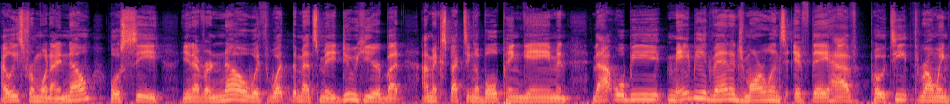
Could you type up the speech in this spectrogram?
at least from what I know. We'll see. You never know with what the Mets may do here, but I'm expecting a bullpen game, and that will be maybe advantage Marlins if they have Poteet throwing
